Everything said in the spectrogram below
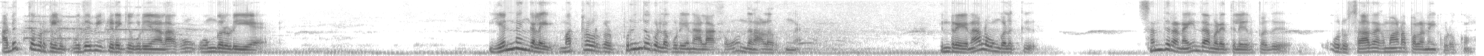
அடுத்தவர்கள் உதவி கிடைக்கக்கூடிய நாளாகவும் உங்களுடைய எண்ணங்களை மற்றவர்கள் புரிந்து கொள்ளக்கூடிய நாளாகவும் இந்த நாள் இருக்குங்க. இன்றைய நாள் உங்களுக்கு சந்திரன் ஐந்தாம் இடத்தில் இருப்பது ஒரு சாதகமான பலனை கொடுக்கும்.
